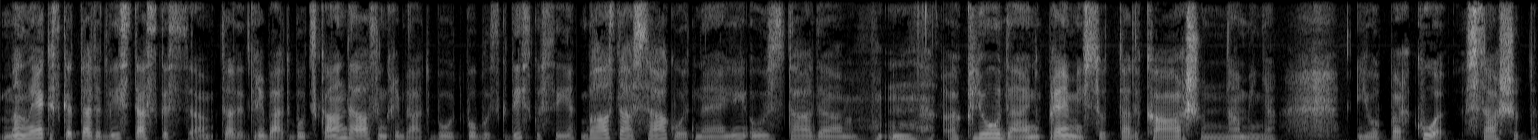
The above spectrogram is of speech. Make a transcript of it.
Man liekas, ka tātad viss tas, kas tātad gribētu būt skandāls un gribētu būt publiska diskusija, balstās sākotnēji uz tāda mm, kļūdainu premisu, tāda kāršu namiņa. Jo par ko sašuta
